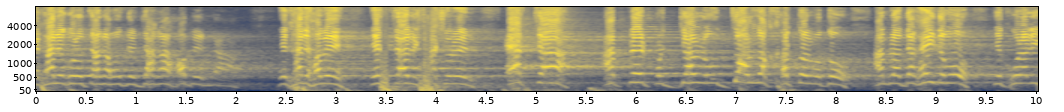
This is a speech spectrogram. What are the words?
এখানে কোনো চাঁদাবাজের জায়গা হবে না। এখানে হবে ইসলামী শাসনের একটা আপনার প্রজ্বল উজ্জ্বল নক্ষত্রের মতো। আমরা দেখাই দেবো যে কোরআনী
